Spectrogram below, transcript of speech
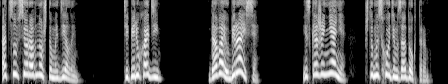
«Отцу все равно, что мы делаем. Теперь уходи. Давай, убирайся!» И скажи няне, что мы сходим за доктором.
